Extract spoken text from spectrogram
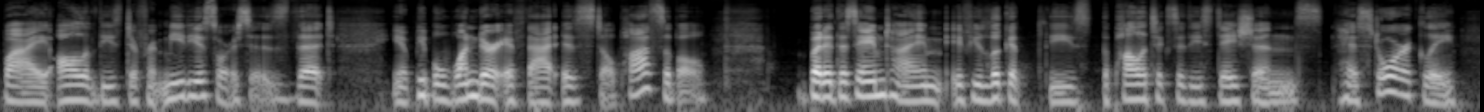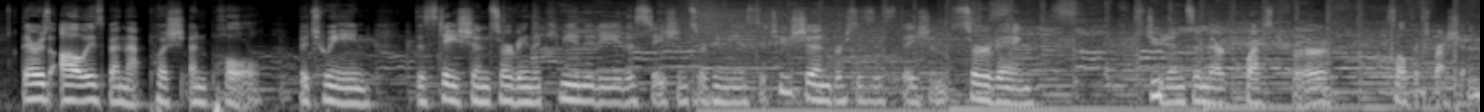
by all of these different media sources that you know people wonder if that is still possible. But at the same time, if you look at these the politics of these stations historically, there has always been that push and pull between the station serving the community, the station serving the institution versus the station serving students in their quest for self-expression.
